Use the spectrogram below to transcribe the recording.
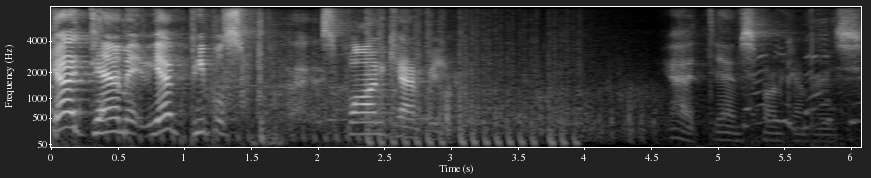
God damn it! We have people sp spawn camping. God damn spawn campers.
